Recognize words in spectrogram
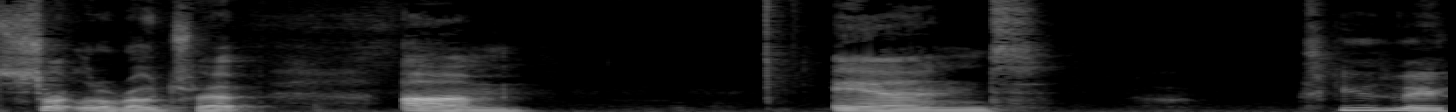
short little road trip. Um, and excuse me,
